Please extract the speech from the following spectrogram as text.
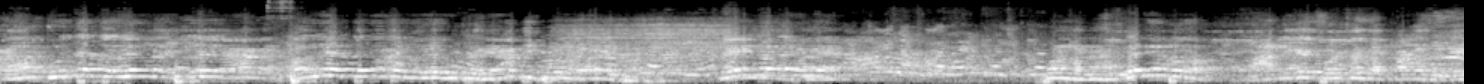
நான் கொடுத்த தொழில் பதினேழு தொழில் கொடுத்துருக்கேன். யாத்தி போன் மெயின் ரோடு இங்க. ஃபோன் பண்ண. வெளியே போறோம் அன்னைக்கே சொல்லிட்டேன் சார் பார்க்க சொல்லி.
